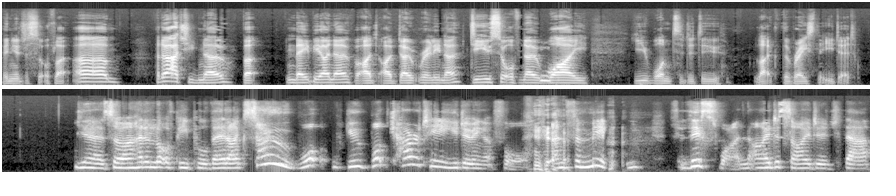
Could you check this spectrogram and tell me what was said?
and you're just sort of like um i don't actually know but maybe i know but i, I don't really know do you sort of know Yeah. why you wanted to do like the race that you did yeah so i had a lot of people they're like so what you what charity are you doing it for Yeah. and for me for this one i decided that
